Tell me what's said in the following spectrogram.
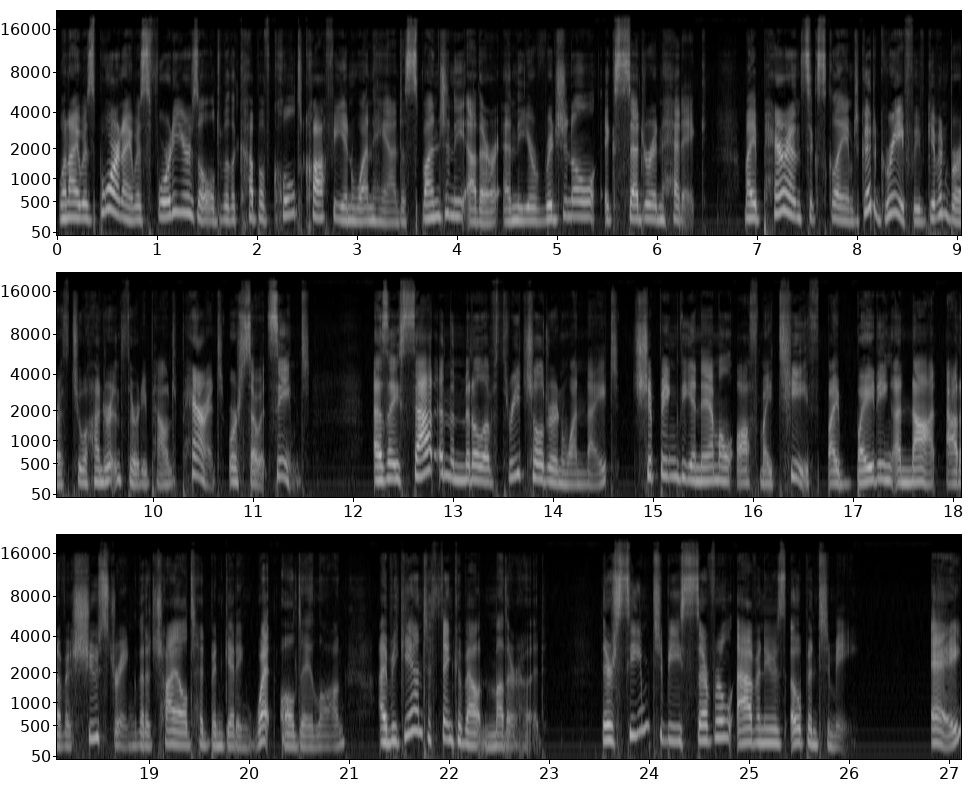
When I was born, I was 40 years old with a cup of cold coffee in one hand, a sponge in the other, and the original Excedrin headache. My parents exclaimed, Good grief, we've given birth to a 130 pound parent, or so it seemed. As I sat in the middle of three children one night, chipping the enamel off my teeth by biting a knot out of a shoestring that a child had been getting wet all day long, I began to think about motherhood. There seemed to be several avenues open to me. A.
